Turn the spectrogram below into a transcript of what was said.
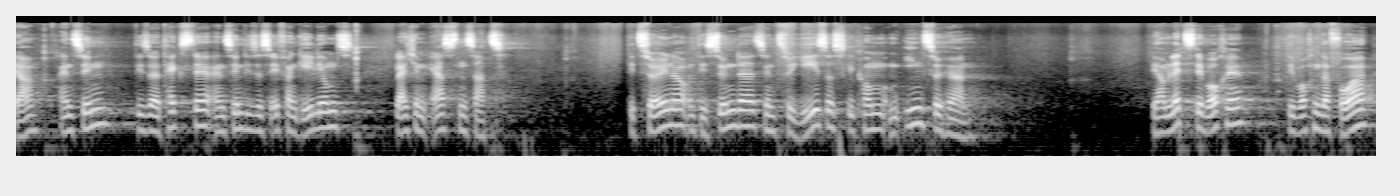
ja, ein Sinn dieser Texte, ein Sinn dieses Evangeliums, gleich im ersten Satz. Die Zöllner und die Sünder sind zu Jesus gekommen, um ihn zu hören. Wir haben letzte Woche, die Wochen davor,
